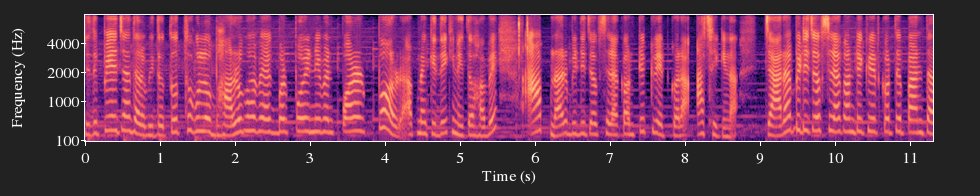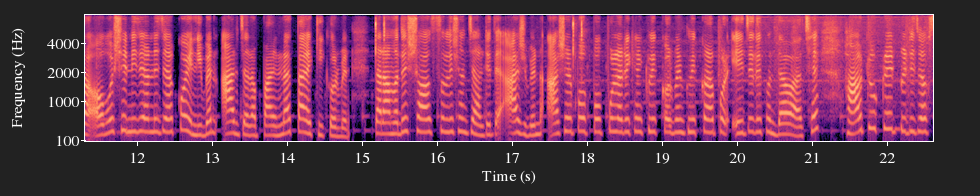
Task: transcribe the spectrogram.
যদি পেয়ে যান তার ভিতর তথ্যগুলো ভালোভাবে একবার পড়ে নেবেন, পড়ার পর আপনাকে দেখে নিতে হবে আপনার বিডি জবসের অ্যাকাউন্টটি ক্রিয়েট করা আছে কিনা। যারা বিডি জবসের অ্যাকাউন্টে ক্রিয়েট করতে পারেন, তারা অবশ্যই নিজেরা নিজেরা করে নেবেন। আর যারা পারেন না, তারা কি করবেন? তারা আমাদের সহজ সলিউশন চ্যানেলটিতে আসবেন। আসার পর পপুলার এখানে ক্লিক করবেন। ক্লিক করার পর এই যে দেখুন দেওয়া আছে how to create BD jobs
